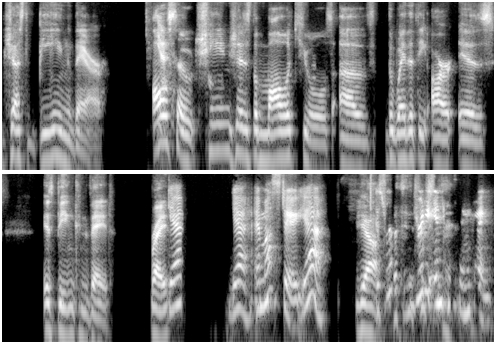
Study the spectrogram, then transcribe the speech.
just being there Yeah. also changes the molecules of the way that the art is is being conveyed. Right? Yeah. Yeah, it must do. Yeah. Yeah. it's, re- that's it's a really interesting thing.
